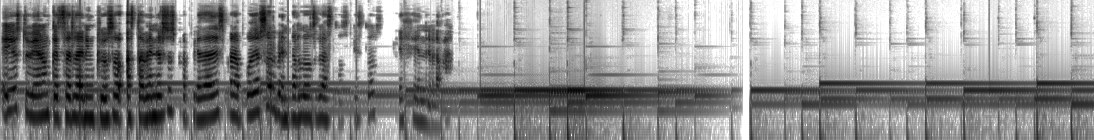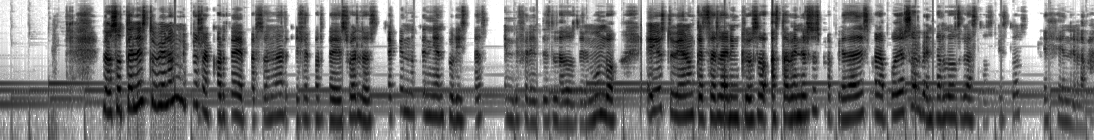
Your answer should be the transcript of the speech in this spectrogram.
Ellos tuvieron que cerrar incluso hasta vender sus propiedades para poder solventar los gastos que estos generaban. Los hoteles tuvieron mucho recorte de personal y recorte de sueldos, ya que no tenían turistas en diferentes lados del mundo. Ellos tuvieron que cerrar incluso hasta vender sus propiedades para poder solventar los gastos que estos les generaban.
